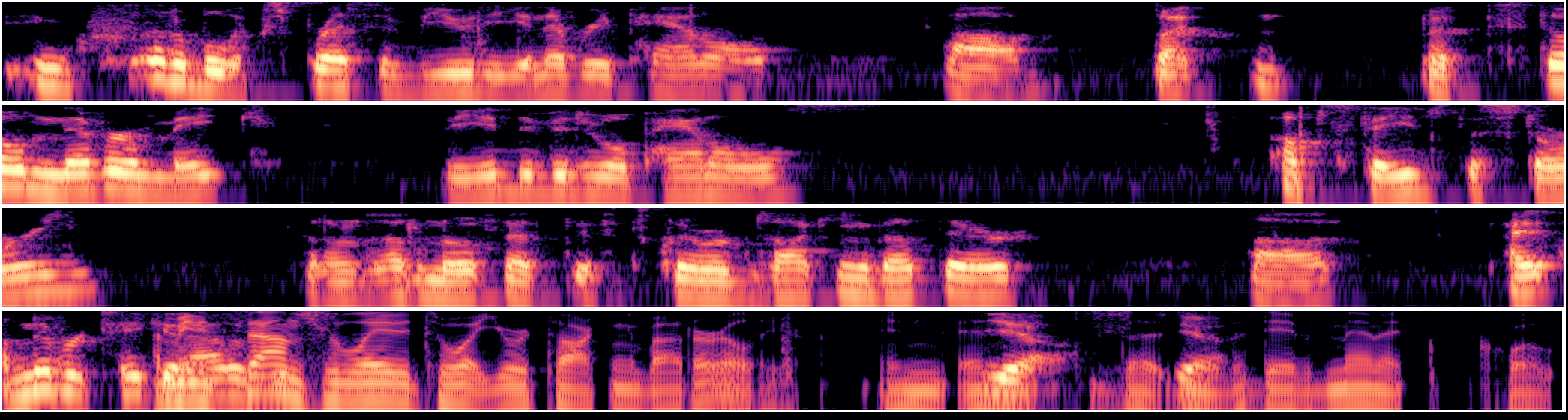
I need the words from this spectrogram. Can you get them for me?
incredible expressive beauty in every panel, uh, but but still never make the individual panels upstage the story. I don't I don't know if that if it's clear what I'm talking about there. Uh, I, I've never taken. I mean, out it of sounds this- related to what you were talking about earlier in, in Yeah, the, you know, yeah. the David Mamet quote.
